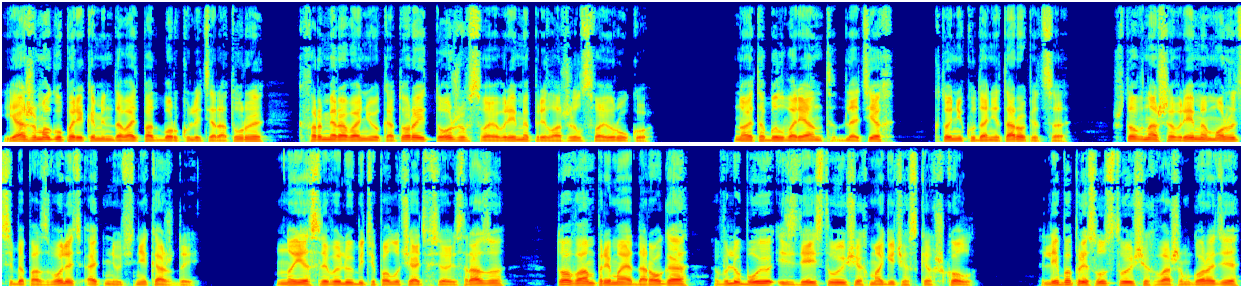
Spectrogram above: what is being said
Я же могу порекомендовать подборку литературы, к формированию которой тоже в свое время приложил свою руку. Но это был вариант для тех, кто никуда не торопится, что в наше время может себе позволить отнюдь не каждый. Но если вы любите получать все и сразу, то вам прямая дорога в любую из действующих магических школ, либо присутствующих в вашем городе,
